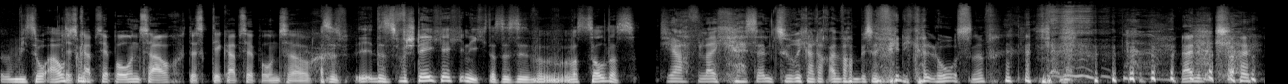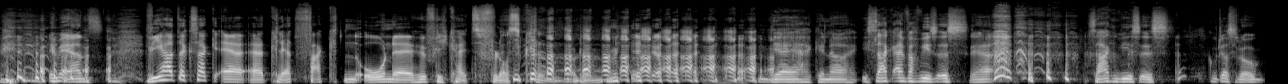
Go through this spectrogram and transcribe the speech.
wieso aus? Das gab es ja bei uns auch. Das, die gab es ja bei uns auch. Also das verstehe ich echt nicht. Das ist, was soll das? Tja, vielleicht ist in Zürich halt auch einfach ein bisschen weniger los. Ne? Nein, im, im, Ernst. Wie hat er gesagt? Er, er erklärt Fakten ohne Höflichkeitsfloskeln. ja, ja, genau. Ich sag einfach, wie es ist. Ja. Sagen, wie es ist. Guter Slogan.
